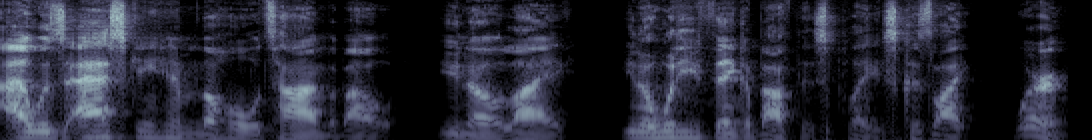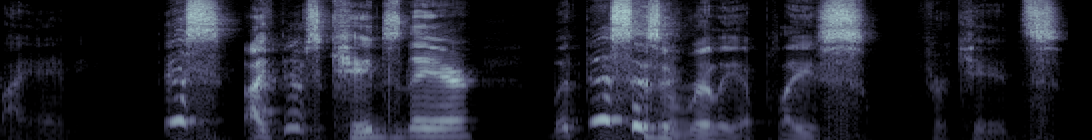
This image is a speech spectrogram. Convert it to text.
I was asking him the whole time about you know like you know what do you think about this place? Because like we're in Miami, this like there's kids there, but this isn't really a place for kids.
